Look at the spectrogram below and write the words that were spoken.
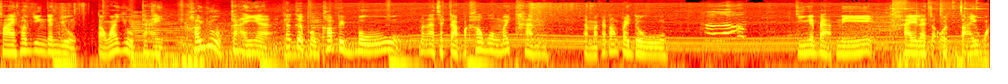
ซ้ายเขายิงกันอยู่ แต่ว่าอยู่ไกลเขาอยู่ไกลอะ ถ้าเกิดผมเข้าไปบู มันอาจจะกลับมาเข้าวงไม่ทัน แต่มันก็ต้องไปดูยิงกันแบบนี้ใครละจะอดใจไหว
